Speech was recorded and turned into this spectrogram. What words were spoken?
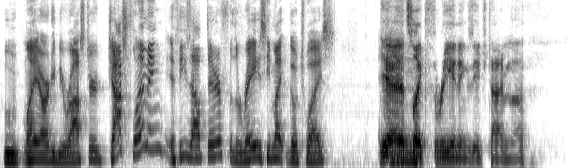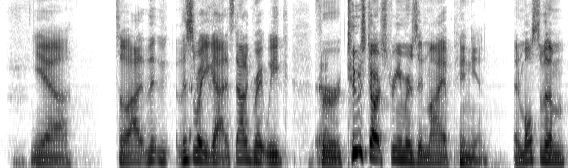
who might already be rostered. Josh Fleming, if he's out there for the Rays, he might go twice. Yeah, it's like three innings each time though. Yeah. So I, th- this is what you got. It's not a great week for two start streamers, in my opinion, and most of them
